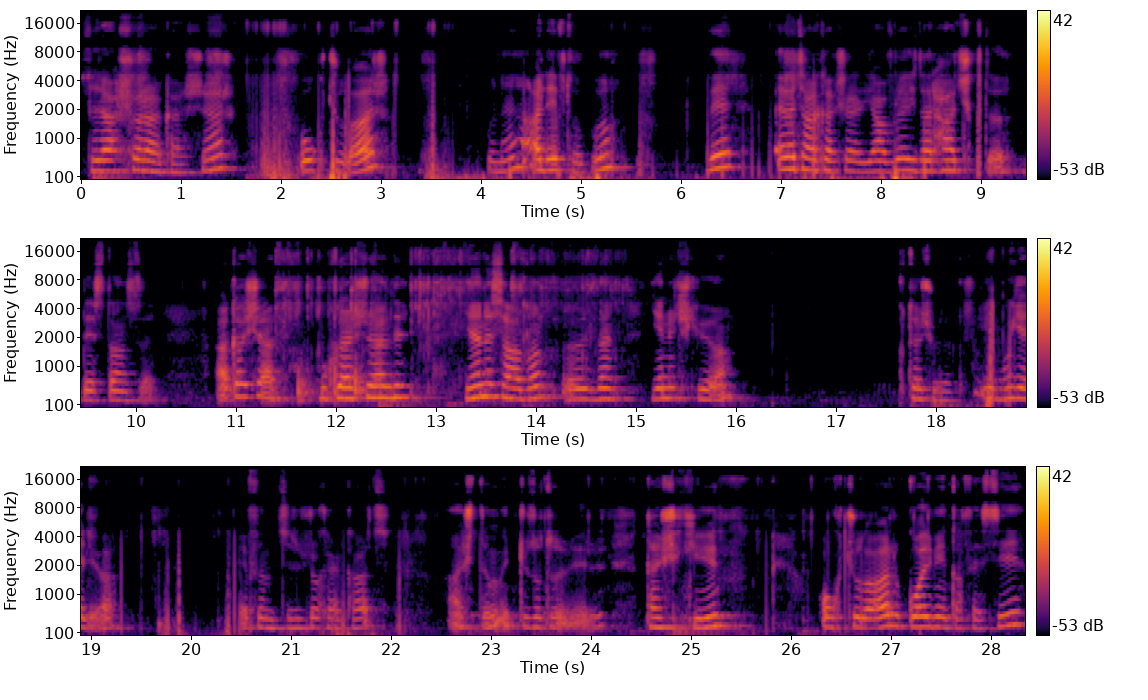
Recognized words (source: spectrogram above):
Silahşör arkadaşlar. Okçular. Bu ne? Alev topu. Ve evet arkadaşlar yavru ejderha çıktı. Destansı. Arkadaşlar bu karşılarda yan hesabım. O yüzden yeni çıkıyor. Kutu açıyoruz. İlk bu geliyor. Efendim Joker kart. Açtım. 331. Taş 2. Okçular. Golbin kafesi.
